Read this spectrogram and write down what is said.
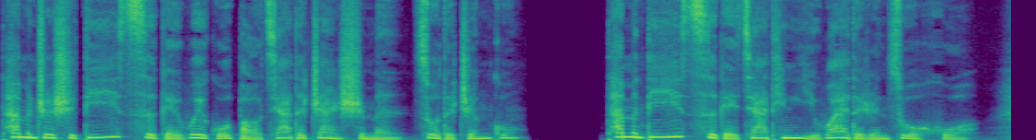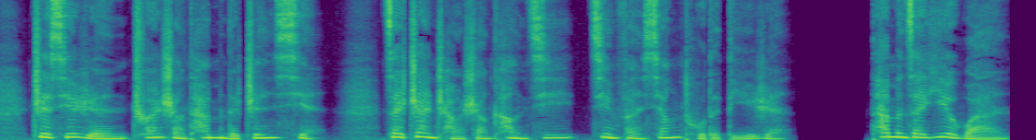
他们这是第一次给为国保家的战士们做的真工，他们第一次给家庭以外的人做活。这些人穿上他们的针线，在战场上抗击进犯乡土的敌人。他们在夜晚，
